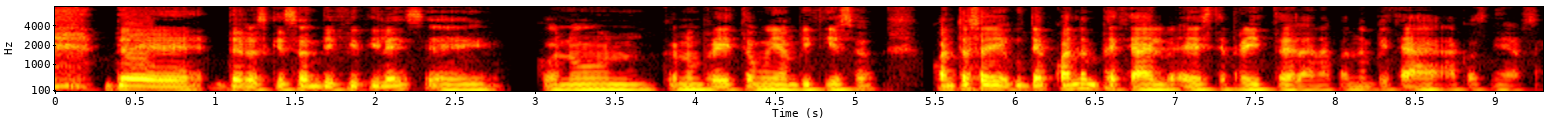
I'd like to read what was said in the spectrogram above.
de, los que son difíciles eh, con, un, con un proyecto muy ambicioso. ¿Cuánto de, ¿Cuándo empieza este proyecto de Lana? ¿Cuándo empieza a cocinarse?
